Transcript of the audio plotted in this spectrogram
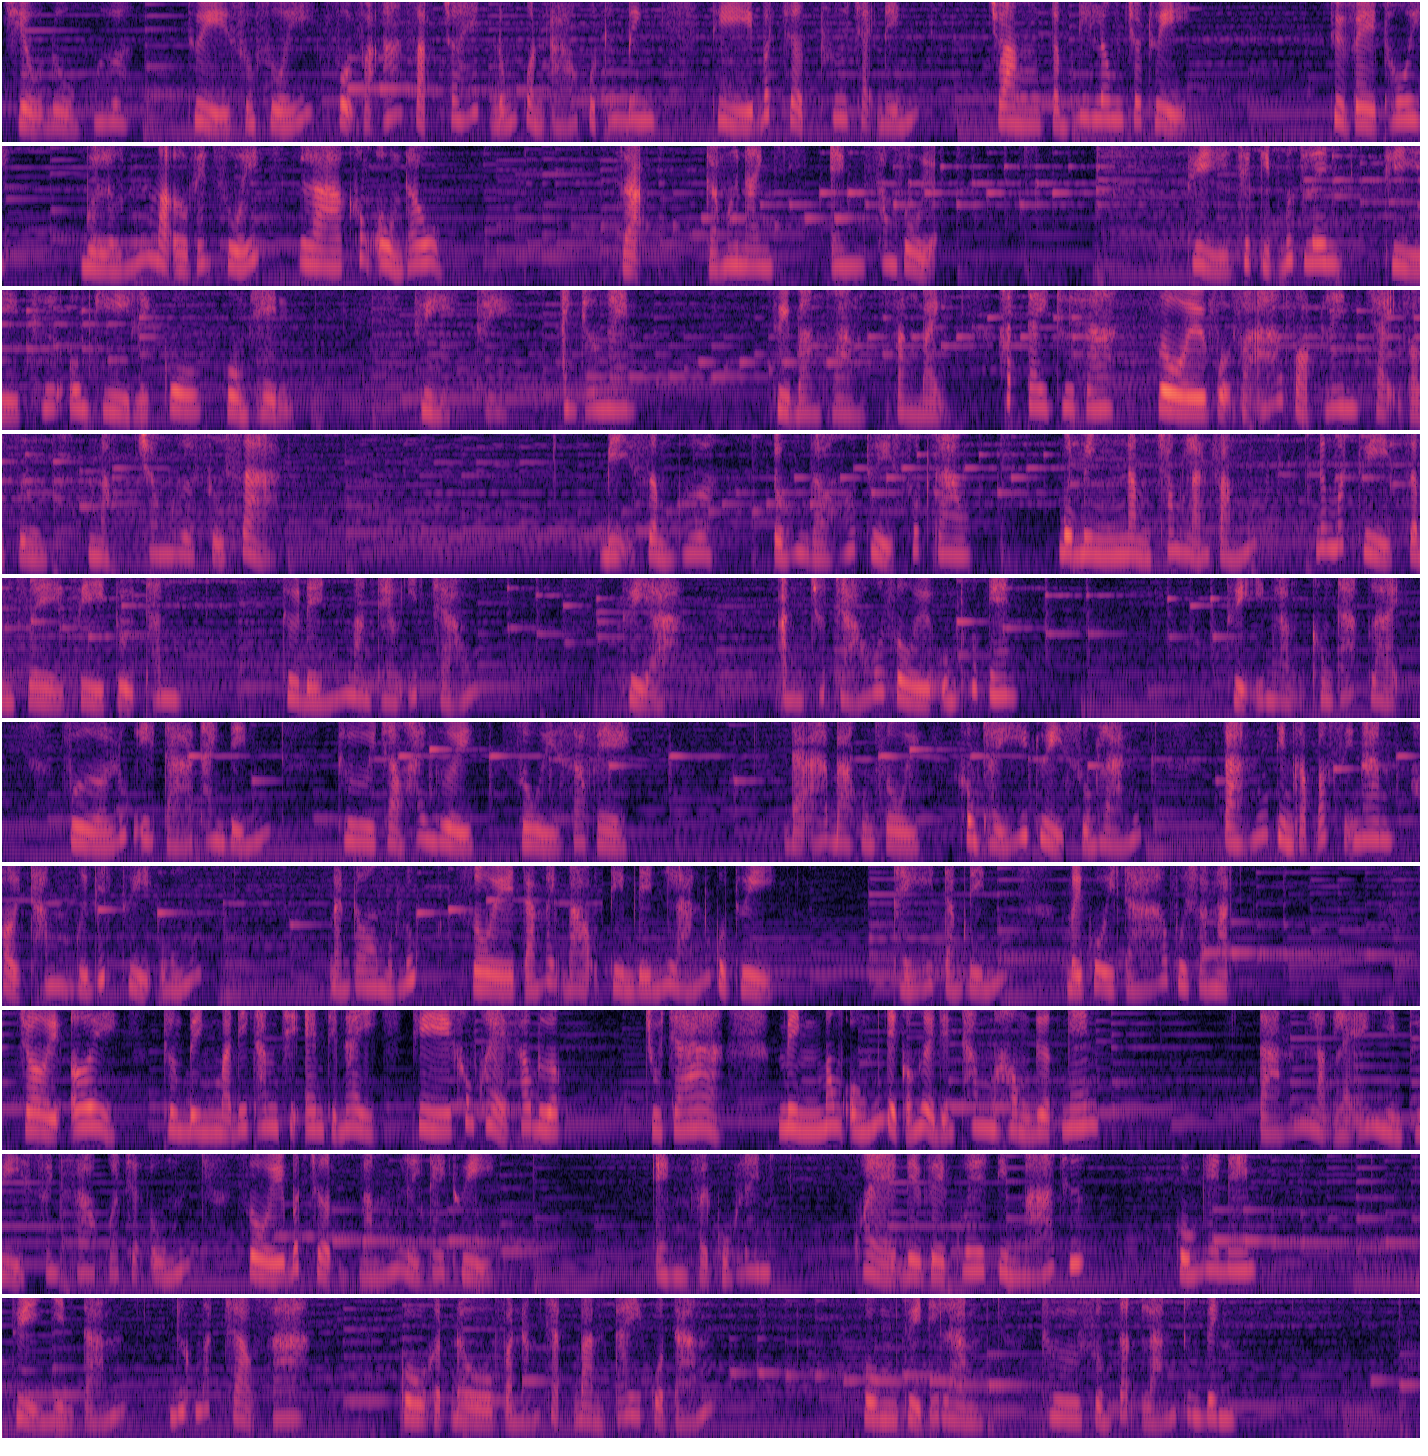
Chiều đổ mưa, Thủy xuống suối vội vã giặt cho hết đống quần áo của thương binh thì bất chợt Thư chạy đến, choàng tấm ni lông cho Thủy. Thủy về thôi, mưa lớn mà ở ven suối là không ổn đâu. Dạ, cảm ơn anh, em xong rồi ạ. Thủy chưa kịp bước lên thì Thư ôm kỳ lấy cô hồn hển. Thủy, Thủy, anh thương em. Thủy bàng hoàng, rằng mạnh, hất tay Thư ra rồi vội vã vọt lên chạy vào rừng mặc cho mưa xối xả. Bị dầm mưa, tối hôm đó Thủy sốt cao. Một mình nằm trong lán vắng, nước mắt Thủy dầm dề vì tủi thân. Thư đến mang theo ít cháo. Thủy à, ăn chút cháo rồi uống thuốc nghe. Thủy im lặng không đáp lại. Vừa lúc y tá Thanh đến, Thư chào hai người rồi ra về. Đã ba hôm rồi, không thấy Thủy xuống lán. Tám tìm gặp bác sĩ Nam hỏi thăm mới biết Thủy ốm. Đắn đo một lúc rồi Tám mạnh bạo tìm đến lán của Thủy. Thấy Tám đến, mấy cô y tá vui ra mặt. Trời ơi, thường bình mà đi thăm chị em thế này thì không khỏe sao được. Chú cha, mình mong ốm để có người đến thăm mà hỏng được nghe. Tám lặng lẽ nhìn Thủy xanh xao qua trận ốm, rồi bất chợt nắm lấy tay Thủy. Em phải cố lên, khỏe để về quê tìm má chứ. Cố nghe em. Thủy nhìn Tám, nước mắt trào ra. Cô gật đầu và nắm chặt bàn tay của Tám. Hôm Thủy đi làm, Thư xuống tận lán thương binh.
